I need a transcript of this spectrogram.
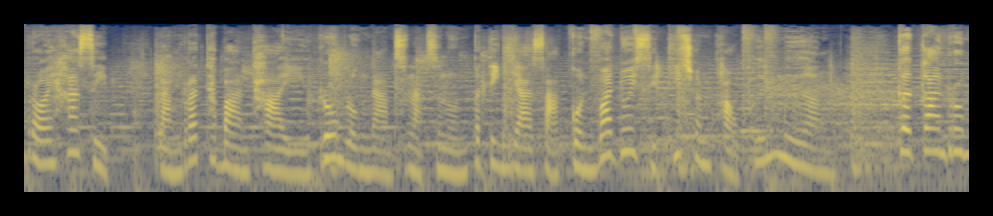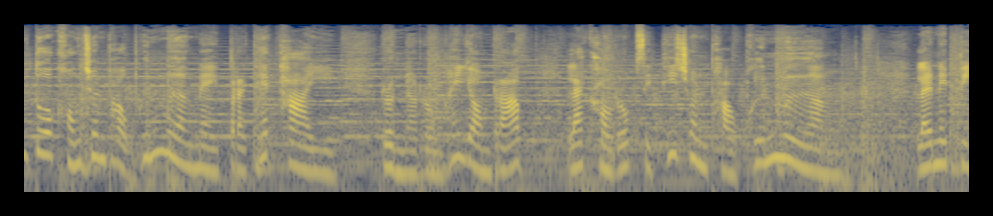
2550 หลังรัฐบาลไทยร่วมลงนามสนับสนุนปฏิญญาสากลว่าด้วยสิทธิชนเผ่าพื้นเมือง เกิดการรวมตัวของชนเผ่าพื้นเมืองในประเทศไทย รณรงค์ให้ยอมรับ และเคารพสิทธิชนเผ่าพื้นเมือง และในปี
